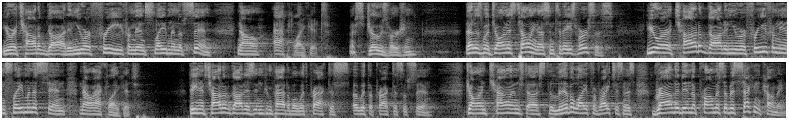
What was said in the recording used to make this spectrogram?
You are a child of God, and you are free from the enslavement of sin. Now act like it. That's Joe's version. That is what John is telling us in today's verses. You are a child of God and you are free from the enslavement of sin. Now act like it. Being a child of God is incompatible with practice uh, with the practice of sin. John challenged us to live a life of righteousness grounded in the promise of his second coming.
